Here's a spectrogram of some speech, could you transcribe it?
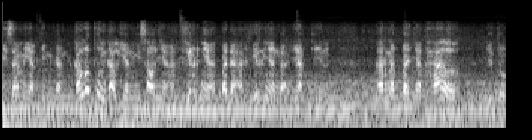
bisa meyakinkan. Kalaupun kalian misalnya akhirnya pada akhirnya nggak yakin karena banyak hal gitu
